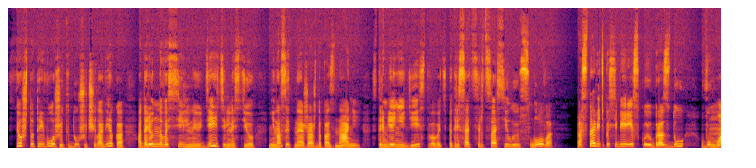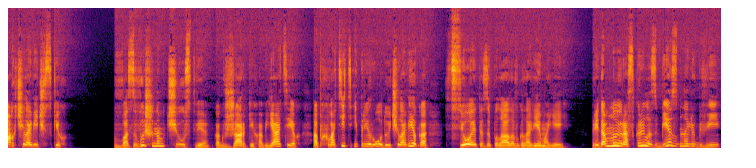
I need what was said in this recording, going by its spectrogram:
Все, что тревожит душу человека, одаренного сильной деятельностью, ненасытная жажда познаний, стремление действовать, потрясать сердца силою слова, оставить по себе резкую бразду в умах человеческих, в возвышенном чувстве, как в жарких объятиях, обхватить и природу, и человека, все это запылало в голове моей. Предо мной раскрылась бездна любви,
